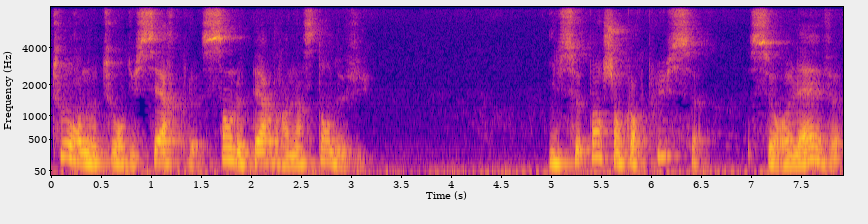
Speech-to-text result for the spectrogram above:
tourne autour du cercle sans le perdre un instant de vue. Il se penche encore plus, se relève,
